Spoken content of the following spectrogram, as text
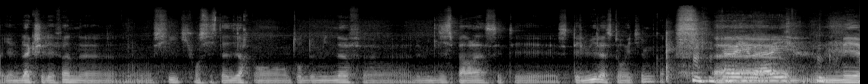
Il y a une blague chez les fans aussi qui consiste à dire qu'en 2009, 2010 par là, c'était lui la story team. Quoi. Bah mais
